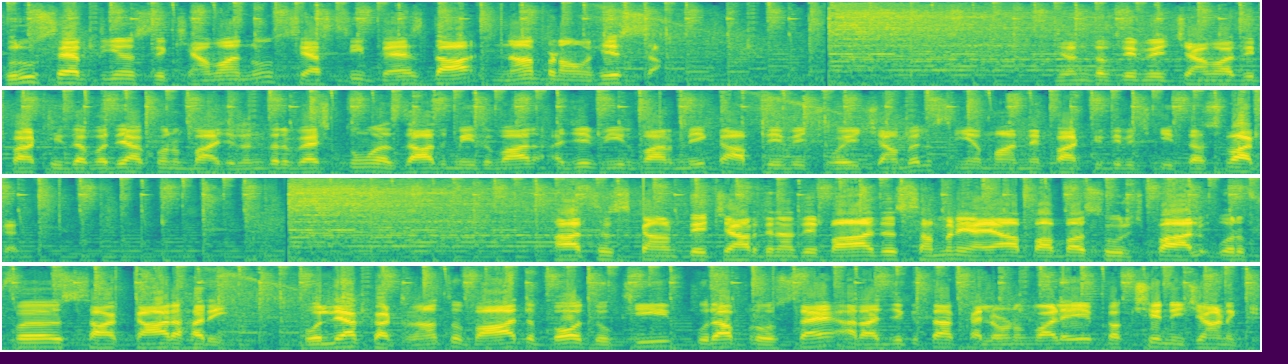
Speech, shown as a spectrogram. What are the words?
ਗੁਰੂ ਸਾਹਿਬ ਦੀਆਂ ਸਿੱਖਿਆਵਾਂ ਨੂੰ ਸਿਆਸੀ ਬਹਿਸ ਦਾ ਨਾ ਬਣਾਓ ਹਿੱਸਾ। ਜਲੰਧਰ ਦੇ ਵਿੱਚ ਆਮ ਆਦਮੀ ਪਾਰਟੀ ਦਾ ਵਧਿਆ ਕੁਨਬਾ ਜਲੰਧਰ ਵੈਸਟ ਤੋਂ ਆਜ਼ਾਦ ਉਮੀਦਵਾਰ ਅਜੇ ਵੀਰਵਾਰ ਮੇਕ ਦੇ ਵਿੱਚ ਹੋਏ ਸ਼ਾਮਲ। ਸੀਐਮ ਮਾਨ ਨੇ ਪਾਰਟੀ ਦੇ ਵਿੱਚ ਕੀਤਾ ਸਵਾਗਤ। ਹਾਥਸ ਕਾਂਡ ਦੇ 4 ਦਿਨਾਂ ਦੇ ਬਾਅਦ ਸਾਹਮਣੇ ਆਇਆ ਬਾਬਾ ਸੂਰਜਪਾਲ ਉਰਫ ਸਾਕਾਰ ਹਰੀ। ਬੋਲਿਆ, ਘਟਨਾ ਤੋਂ ਬਾਅਦ ਬਹੁਤ ਦੁਖੀ, ਪੂਰਾ ਭਰੋਸਾ ਹੈ, ਅਰਾਜਕਤਾ ਫੈਲਾਉਣ ਵਾਲੇ ਬਖਸ਼ੇ ਨਹੀਂ ਜਾਣਗੇ।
